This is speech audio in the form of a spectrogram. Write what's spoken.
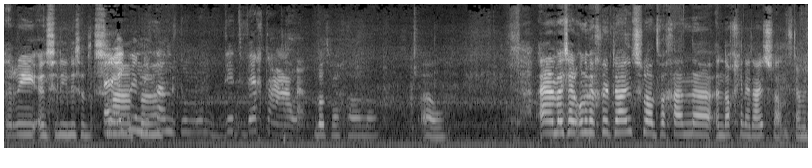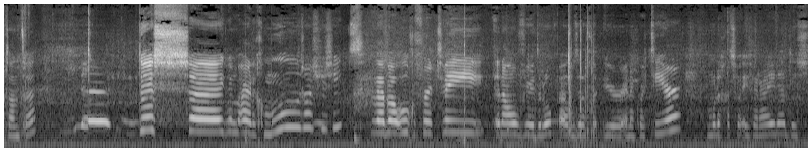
Rie en Celine is aan het En slapen. ik ben dit aan het doen om dit weg te halen. Wat weghalen? Oh. En wij zijn onderweg naar Duitsland. We gaan eh, een dagje naar Duitsland, naar mijn tante. Dus eh, ik ben aardig moe, zoals je ziet. We hebben al ongeveer 2,5 uur erop. We nog een uur en een kwartier. Mijn moeder gaat zo even rijden, dus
